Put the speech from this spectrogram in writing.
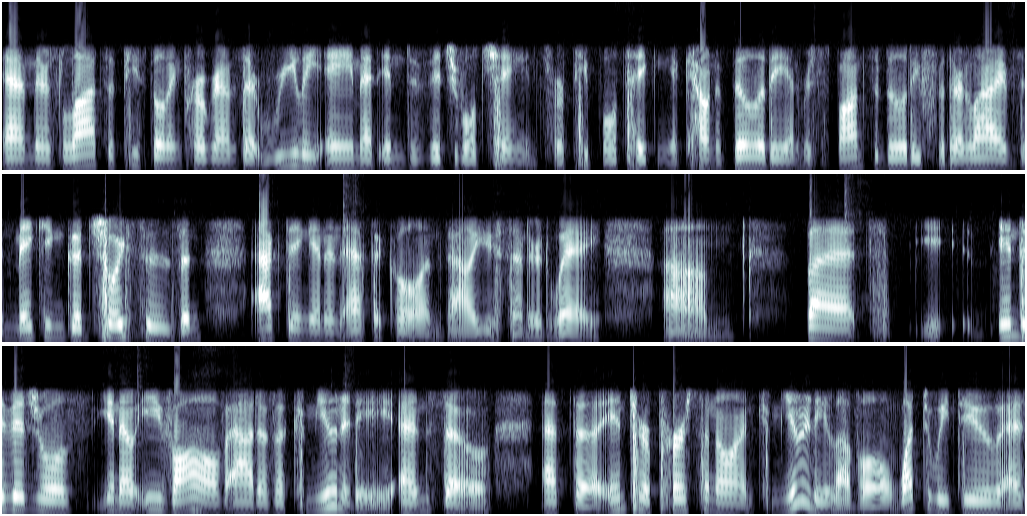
And there's lots of peace building programs that really aim at individual change for people taking accountability and responsibility for their lives and making good choices and acting in an ethical and value centered way. Um, but individuals, you know, evolve out of a community, and so at the interpersonal and community level, what do we do as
